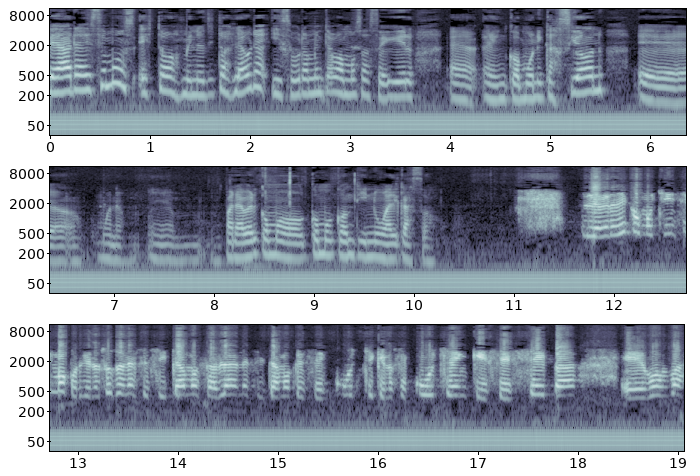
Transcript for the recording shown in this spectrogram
Te agradecemos estos minutitos, Laura, y seguramente vamos a seguir eh, en comunicación, eh, bueno, eh, para ver cómo, cómo continúa el caso. Le agradezco muchísimo porque nosotros necesitamos hablar, necesitamos que se escuche, que nos escuchen, que se sepa. Eh, vos vas,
